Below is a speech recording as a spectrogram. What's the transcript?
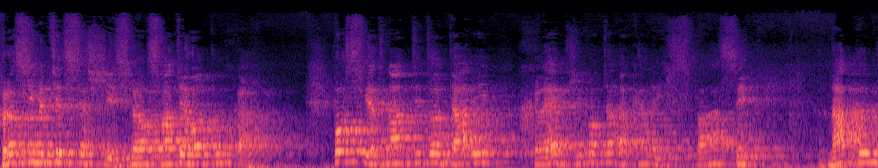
Prosíme tě, sestry, svého svatého ducha, posvět nám tyto dary, chléb života a kalich spásy, naplň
